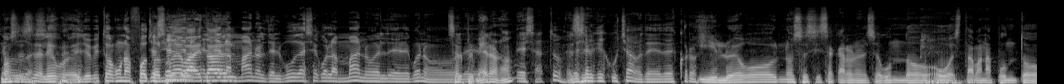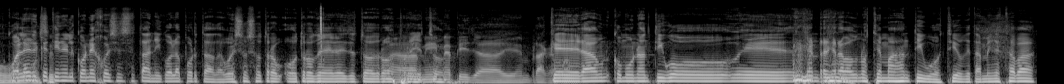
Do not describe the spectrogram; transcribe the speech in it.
No sé si dudas. salió, porque yo he visto algunas Yo fotos de, nuevas y el de las tal. manos, el del Buda ese con las manos, el de. Bueno. Es el de- primero, ¿no? Exacto. Ese. Es el que he escuchado, de Cross. Y luego no sé si sacaron el segundo o estaban a punto. ¿Cuál es el que así. tiene el conejo ese satánico en la portada? ¿O eso es otro, otro de, de todos los A mí proyectos? me pilla ahí en Braga. Que ¿no? era un- como un antiguo. eh, que han regrabado unos temas antiguos, tío, que también estaba.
